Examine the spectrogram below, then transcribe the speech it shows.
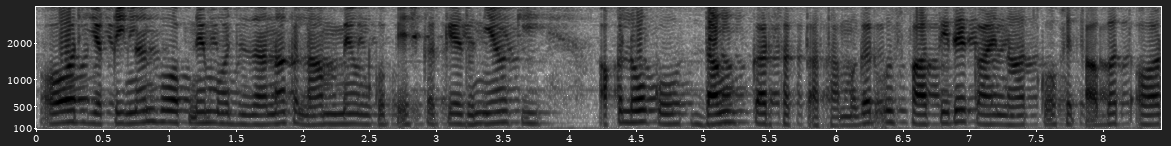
اور یقیناً وہ اپنے معجزانہ کلام میں ان کو پیش کر کے دنیا کی عقلوں کو دنگ کر سکتا تھا، مگر اس فاتر کائنات کو خطابت اور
